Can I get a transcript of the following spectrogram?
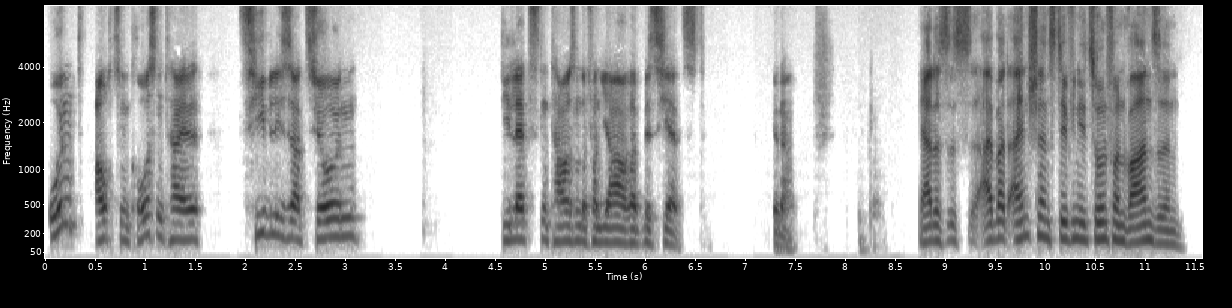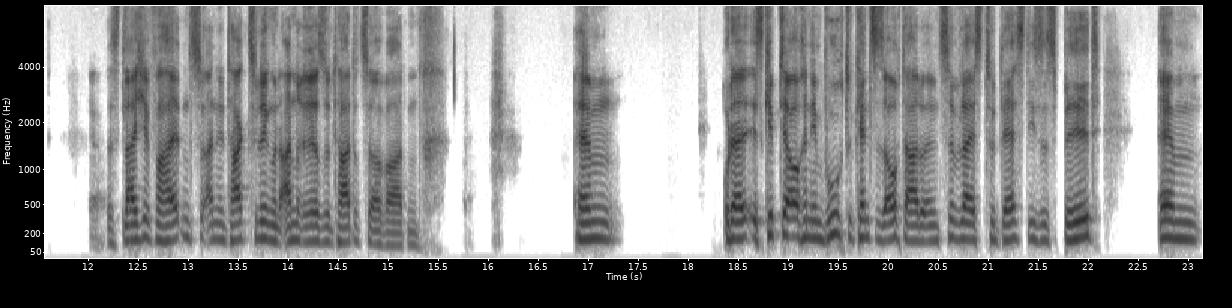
und auch zum großen Teil Zivilisation die letzten Tausende von Jahren bis jetzt. Genau. Ja, das ist Albert Einsteins Definition von Wahnsinn. Ja. Das gleiche Verhalten zu, an den Tag zu legen und andere Resultate zu erwarten. Ähm, oder es gibt ja auch in dem Buch, du kennst es auch, da in Civilized to Death, dieses Bild, ähm,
